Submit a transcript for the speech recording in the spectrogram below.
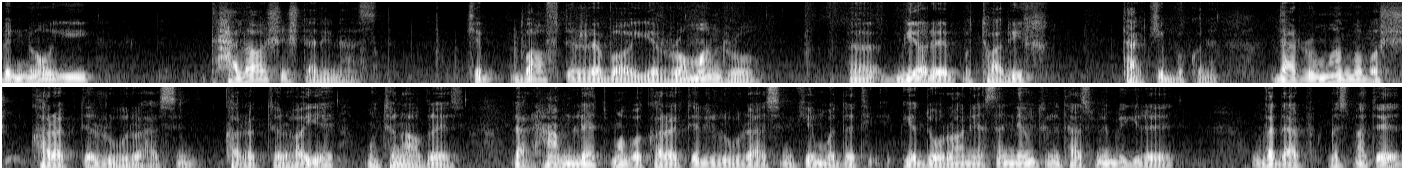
به نوعی تلاشش در این است که بافت روایی رمان رو بیاره با تاریخ ترکیب بکنه. در رمان ما با کاراکتر روبرو هستیم. کاراکترهای متناقض. در حملت ما با کاراکتری روبرو هستیم که مدت یه دورانی اصلا نمی‌تونه تصمیم بگیره و در قسمت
